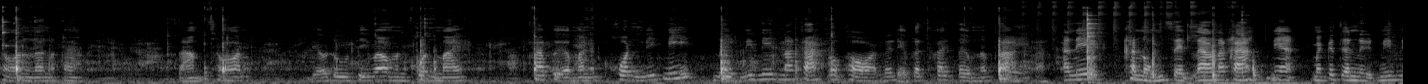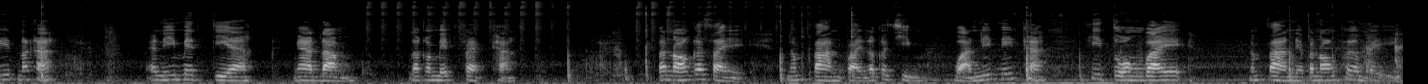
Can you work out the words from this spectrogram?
ช้อนแล้วนะคะสามช้อน เดี๋ยวดูทีว่ามันข้นไหมถ้าเผื่อมันข้นนิดนิดหนืดนิดนิดนะคะ ก็พอแล้วเดี๋ยวก็ค่อยเติมน้ำตาลค่ะ อันนี้ขนมเสร็จแล้วนะคะ เนี่ยมันก็จะหนืดนิดนิดนะคะ อันนี้เม็ดเจีย งาดำแล้วก็เม็ดแฟกค่ะ ป้าน้องก็ใส่น้ำตาลไปแล้วก็ชิมหวานนิดนิดๆค่ะ ที่ตวงไว้น้ำตาลเนี่ยป้าน้องเพิ่มไปอีก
